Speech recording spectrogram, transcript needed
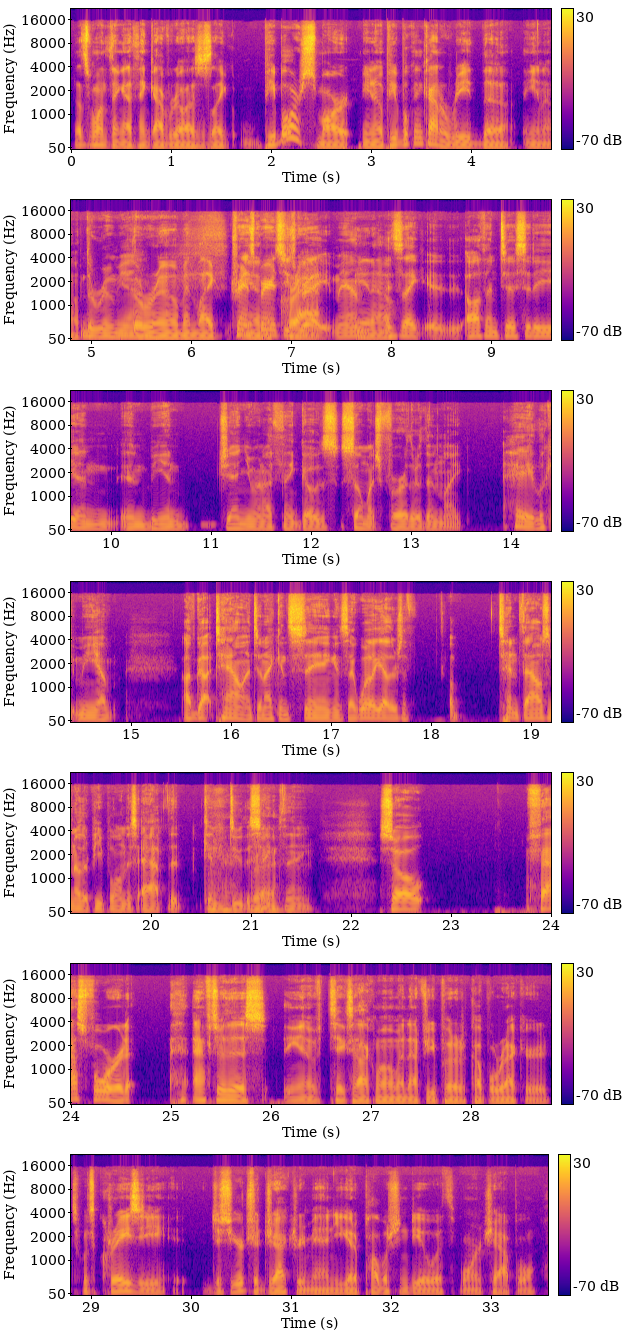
That's one thing I think I've realized is like people are smart, you know. People can kind of read the, you know, the room, yeah, the room and like you know, transparency is crap, great, man. You know, it's like uh, authenticity and and being genuine. I think goes so much further than like, hey, look at me, I've I've got talent and I can sing. It's like, well, yeah, there's a, a ten thousand other people on this app that can do the same thing. So fast forward after this, you know, TikTok moment after you put out a couple records. What's crazy, just your trajectory, man. You get a publishing deal with Warner Chappell.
